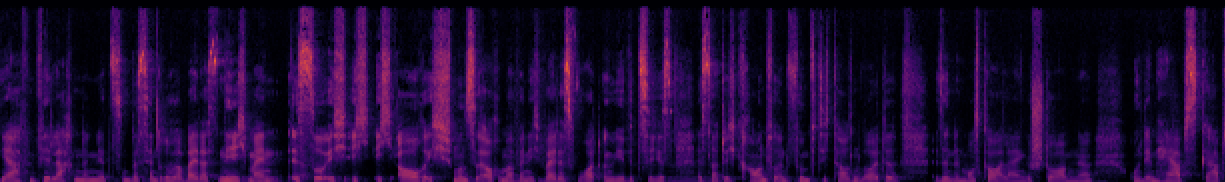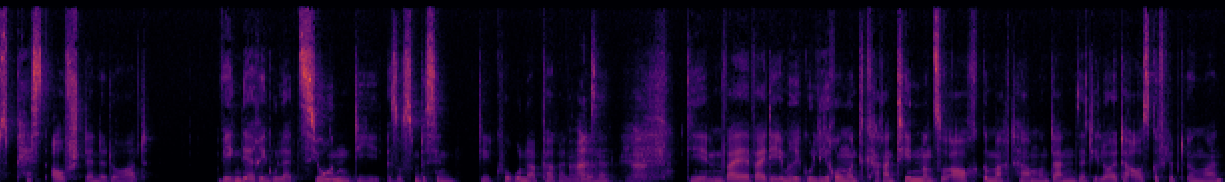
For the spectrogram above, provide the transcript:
ja, wir lachen dann jetzt so ein bisschen drüber, weil das, nee, ich meine, ist so, ich, ich, ich auch, ich schmunze auch immer, wenn ich, weil das Wort irgendwie witzig ist, mhm. ist natürlich grauenvoll und 50.000 Leute sind in Moskau allein gestorben. Ne? Und im Herbst gab es Pestaufstände dort wegen der Regulationen, die, also es ist ein bisschen die Corona-Parallele, ne? Ja. Die, weil, weil die eben Regulierung und Quarantänen und so auch gemacht haben und dann sind die Leute ausgeflippt irgendwann.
